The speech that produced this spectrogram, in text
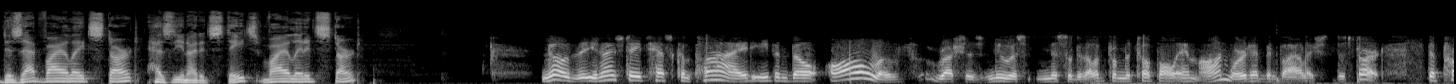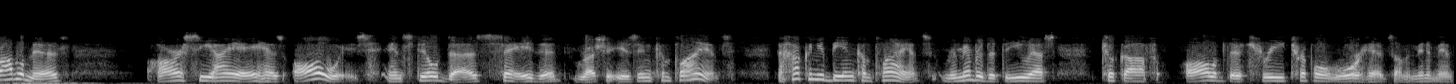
does that violate START? Has the United States violated START? No, the United States has complied, even though all of Russia's newest missile development from the Topol M onward have been violations of START. The problem is our CIA has always and still does say that Russia is in compliance. Now, how can you be in compliance? Remember that the U.S. took off all of their three triple warheads on the Minuteman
